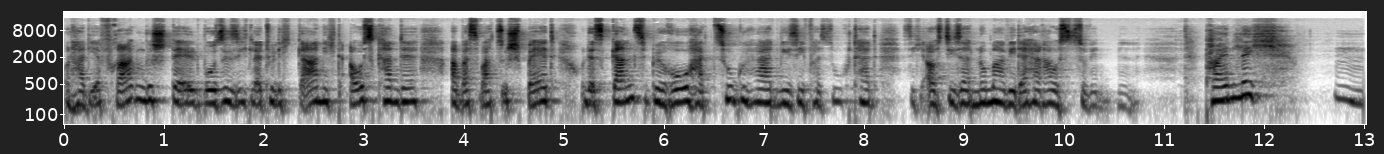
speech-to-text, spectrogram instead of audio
und hat ihr Fragen gestellt, wo sie sich natürlich gar nicht auskannte, aber es war zu spät und das ganze Büro hat zugehört, wie sie versucht hat, sich aus dieser Nummer wieder herauszuwinden. Peinlich? Hm.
